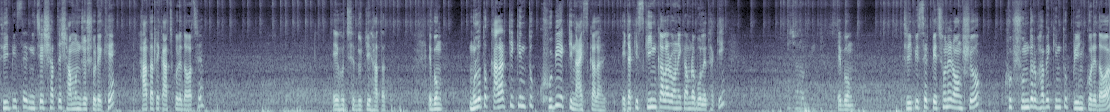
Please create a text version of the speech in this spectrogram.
থ্রি পিসের নিচের সাথে সামঞ্জস্য রেখে হাতাতে কাজ করে দেওয়া আছে। এই হচ্ছে দুটি হাতা। এবং মূলত কালারটি কিন্তু খুবই একটি নাইস কালার এটা কি স্কিন কালার অনেক আমরা বলে থাকি? এবং থ্রি পিসের পেছনের অংশ খুব সুন্দরভাবে কিন্তু প্রিন্ট করে দেওয়া।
